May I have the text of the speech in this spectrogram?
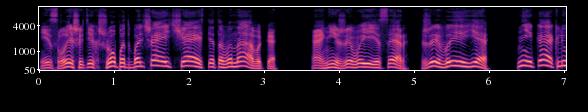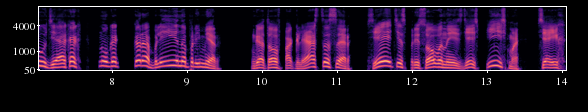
И слышать их шепот — большая часть этого навыка. Они живые, сэр, живые! Не как люди, а как, ну, как корабли, например. Готов поклясться, сэр, все эти спрессованные здесь письма, вся их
